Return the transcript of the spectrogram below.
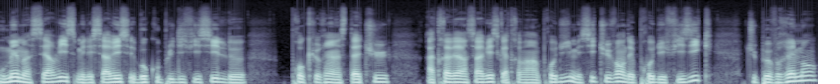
ou même un service, mais les services, c'est beaucoup plus difficile de procurer un statut à travers un service qu'à travers un produit. Mais si tu vends des produits physiques, tu peux vraiment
